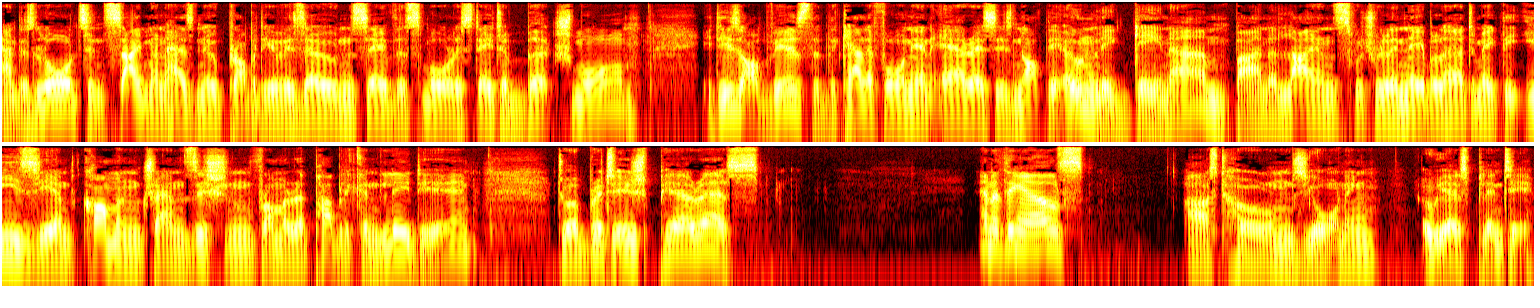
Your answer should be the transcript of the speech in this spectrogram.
and as Lord St. Simon has no property of his own save the small estate of Birchmoor, it is obvious that the Californian heiress is not the only gainer by an alliance which will enable her to make the easy and common transition from a Republican lady to a British peeress. Anything else? asked Holmes, yawning. Oh, yes, plenty.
